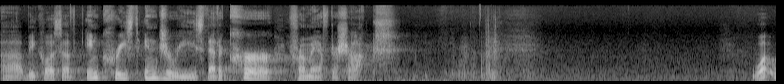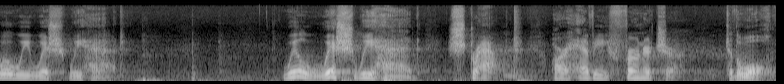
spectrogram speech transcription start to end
uh, because of increased injuries that occur from aftershocks. What will we wish we had? We'll wish we had strapped our heavy furniture to the wall,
